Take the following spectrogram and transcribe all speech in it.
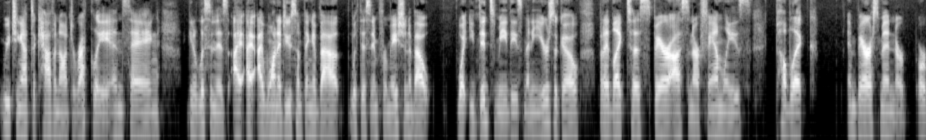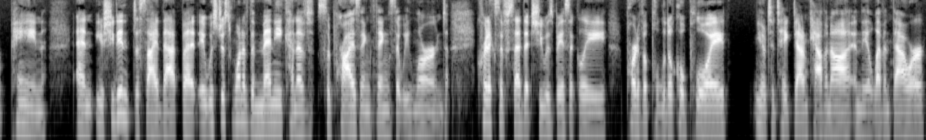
reaching out to Kavanaugh directly and saying, you know, listen, is I I, I want to do something about with this information about what you did to me these many years ago, but I'd like to spare us and our families public embarrassment or or pain. And you know, she didn't decide that, but it was just one of the many kind of surprising things that we learned. Critics have said that she was basically part of a political ploy you know, to take down Kavanaugh in the 11th hour.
